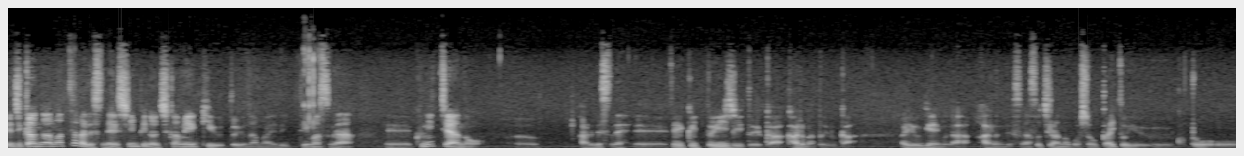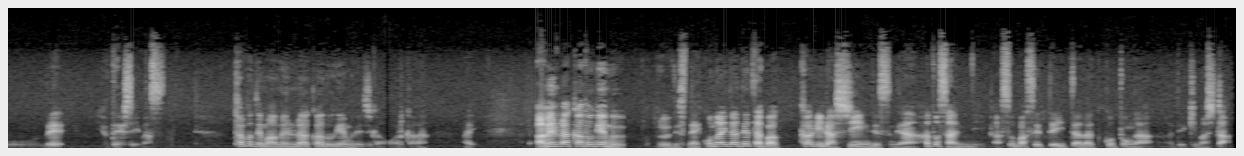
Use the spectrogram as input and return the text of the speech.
え時間が余ったらですね、神秘の地下迷宮という名前で言っていますが、えー、クニッチアの、あれですね、えー、Take It Easy というか、カルバというか、ああいうゲームがあるんですが、そちらのご紹介ということで予定しています。多分でもアメンラーカードゲームで時間終わるかな。はい。アメンラーカードゲームですね、この間出たばっかりらしいんですが、ハトさんに遊ばせていただくことができました。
